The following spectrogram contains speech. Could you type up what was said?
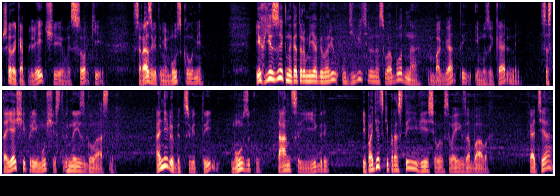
широкоплечие, высокие, с развитыми мускулами – их язык, на котором я говорю, удивительно свободно, богатый и музыкальный, состоящий преимущественно из гласных. Они любят цветы, музыку, танцы и игры, и по-детски простые и весело в своих забавах. Хотя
